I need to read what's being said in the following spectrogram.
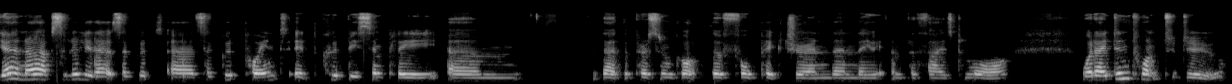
yeah, no, absolutely. That's a good, uh, it's a good point. It could be simply um, that the person got the full picture and then they empathized more. What I didn't want to do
